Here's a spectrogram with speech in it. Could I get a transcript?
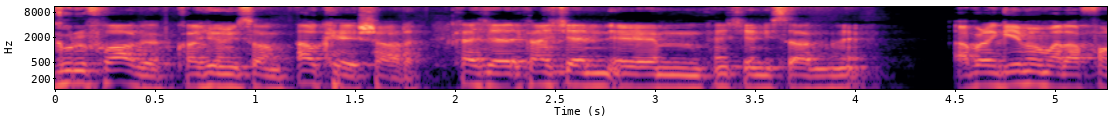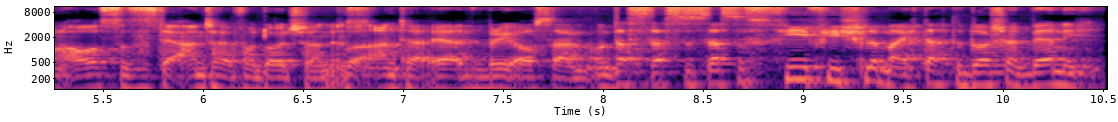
Gute Frage, kann ich ja nicht sagen. Okay, schade. Kann ich ja, kann ich ja, ähm, kann ich ja nicht sagen. Nee. Aber dann gehen wir mal davon aus, dass es der Anteil von Deutschland ist. Anteil, ja, würde ich auch sagen. Und das, das, ist, das ist viel, viel schlimmer. Ich dachte, Deutschland wäre nicht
